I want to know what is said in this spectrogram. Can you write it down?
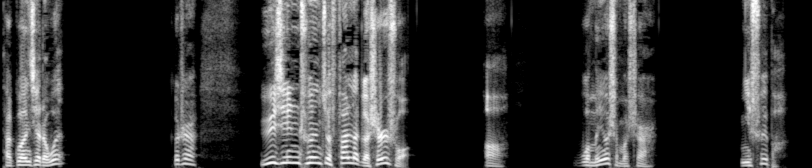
他关切的问。可是于新春却翻了个身说：“啊，我没有什么事儿，你睡吧。”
